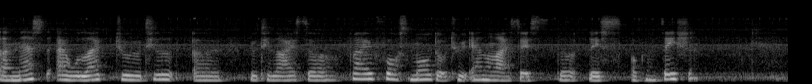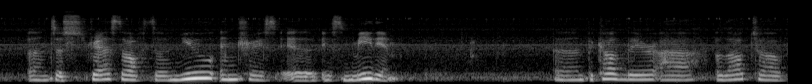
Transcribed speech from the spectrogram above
Uh, next, I would like to util uh, utilize the five force model to analyze this, the, this organization. And the stress of the new entries is, is medium uh, because there are a lot of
